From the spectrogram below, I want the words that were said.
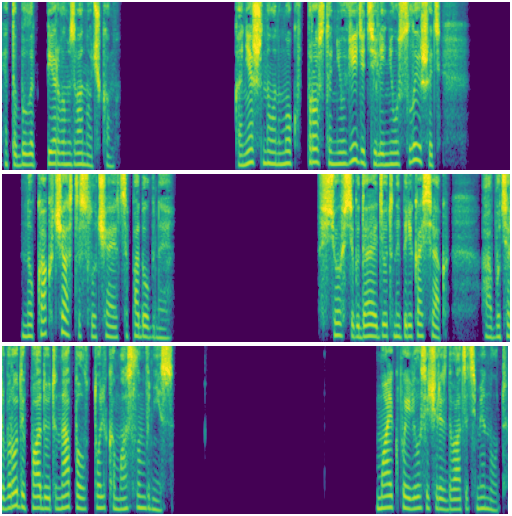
Это было первым звоночком. Конечно, он мог просто не увидеть или не услышать, но как часто случается подобное? Все всегда идет наперекосяк, а бутерброды падают на пол только маслом вниз. Майк появился через 20 минут.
